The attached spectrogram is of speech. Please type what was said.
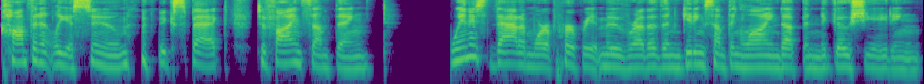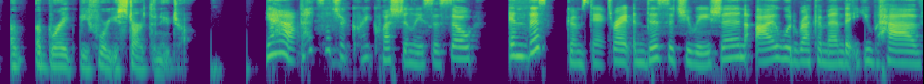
confidently assume, expect to find something when is that a more appropriate move rather than getting something lined up and negotiating a, a break before you start the new job? Yeah, that's such a great question, Lesa. So, in this circumstance, right, in this situation, I would recommend that you have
